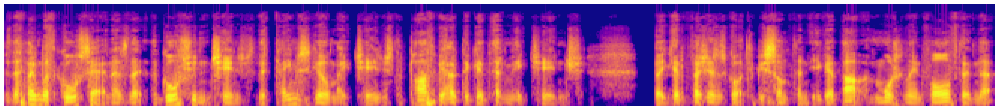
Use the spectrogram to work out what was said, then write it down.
the thing with goal setting is that the goal shouldn't change. The time scale might change. The pathway how to get there might change. But your vision's got to be something you get that emotionally involved in that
